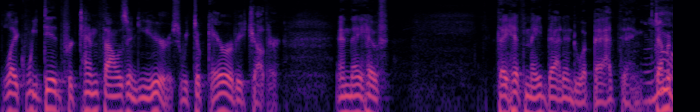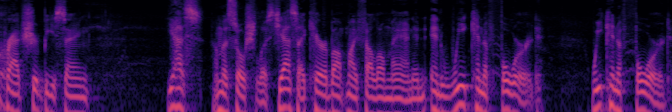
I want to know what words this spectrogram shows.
like we did for 10,000 years. We took care of each other. And they have they have made that into a bad thing. No. Democrats should be saying, "Yes, I'm a socialist. Yes, I care about my fellow man and and we can afford we can afford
